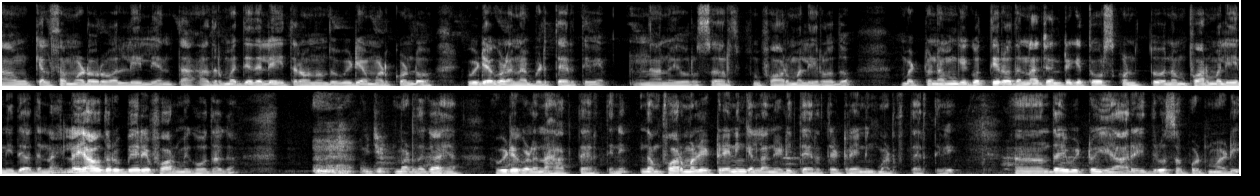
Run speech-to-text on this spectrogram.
ನಾವು ಕೆಲಸ ಮಾಡೋರು ಅಲ್ಲಿ ಇಲ್ಲಿ ಅಂತ. ಅದ್ರ ಮಧ್ಯದಲ್ಲಿ ಈ ಥರ ಒಂದೊಂದು ವಿಡಿಯೋ ಮಾಡಿಕೊಂಡು ವಿಡಿಯೋಗಳನ್ನು ಬಿಡ್ತಾ ಇರ್ತೀವಿ. ನಾನು ಇವರು ಸರ್ ಫಾರ್ಮಲ್ಲಿ ಇರೋದು. ಬಟ್ ನಮಗೆ ಗೊತ್ತಿರೋದನ್ನು ಜನರಿಗೆ ತೋರಿಸ್ಕೊಂಡು ನಮ್ಮ ಫಾರ್ಮಲ್ಲಿ ಏನಿದೆ ಅದನ್ನು, ಇಲ್ಲ ಯಾವುದಾದ್ರು ಬೇರೆ ಫಾರ್ಮಿಗೆ ಹೋದಾಗ ವಿಸಿಟ್ ಮಾಡಿದಾಗ ವಿಡಿಯೋಗಳನ್ನು ಹಾಕ್ತಾ ಇರ್ತೀನಿ. ನಮ್ಮ ಫಾರ್ಮಲ್ಲಿ ಟ್ರೈನಿಂಗ್ ಎಲ್ಲ ನಡೀತಾ ಇರುತ್ತೆ ಟ್ರೈನಿಂಗ್ ಮಾಡಿಸ್ತಾ ಇರ್ತೀವಿ. ದಯವಿಟ್ಟು ಯಾರೇ ಇದ್ದರೂ ಸಪೋರ್ಟ್ ಮಾಡಿ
